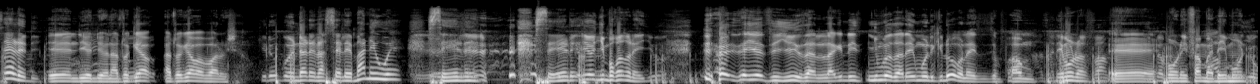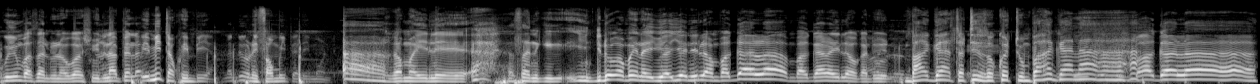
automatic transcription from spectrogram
Senedi. eh ndio ndio natokea natokea baba Arusha kidogo endane na Selemani we Sele Sele. Hiyo nyimbo kwanza unaijua? hiyo sijui sana lakini nyimbo za Diamond kidogo nazifahamu Za Diamond unafahamu? Eh. Kama unaifahamu Diamond. Kuimba sana ndio unakuwa shughuli napenda Mimi nitakuimbia. Naambia unaifahamu ipi ya Diamond? ah kama ile ah, sasa ni kidogo ambayo inaijua ni ile Mbagala Mbagala ile wakati ule Mbaga tatizo kwetu Mbagala. Mbagala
